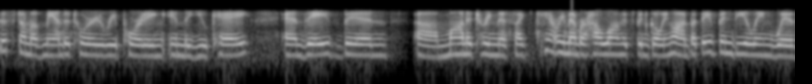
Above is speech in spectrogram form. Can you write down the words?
system of mandatory reporting in the UK, and they've been uh, monitoring this. I can't remember how long it's been going on, but they've been dealing with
